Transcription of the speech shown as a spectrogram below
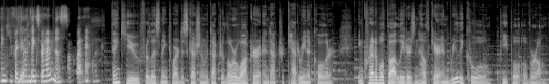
Thank you for the yeah, thanks for having us. Talk about network. Thank you for listening to our discussion with Dr. Laura Walker and Dr. Katharina Kohler. Incredible thought leaders in healthcare and really cool people overall.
